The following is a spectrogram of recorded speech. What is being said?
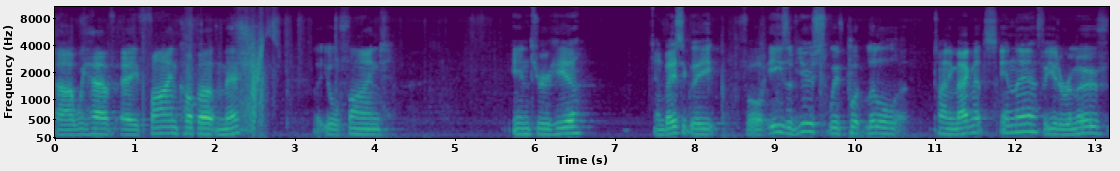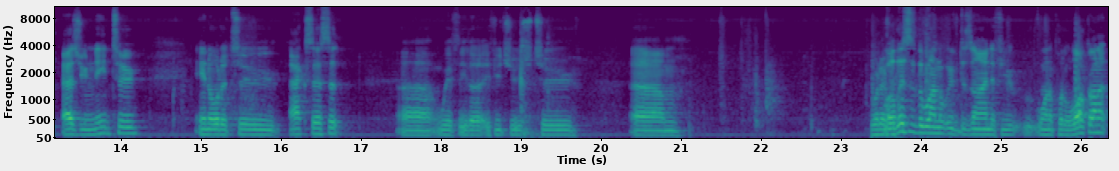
uh, we have a fine copper mesh that you'll find in through here. And basically, for ease of use, we've put little tiny magnets in there for you to remove as you need to in order to access it uh, with either if you choose to um, well, this is the one that we've designed if you want to put a lock on it.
